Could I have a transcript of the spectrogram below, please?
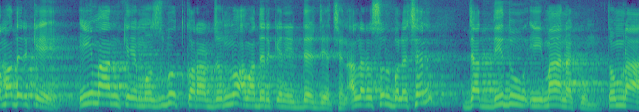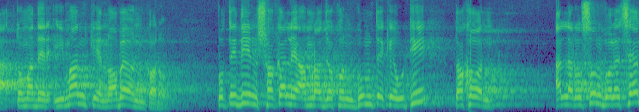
আমাদেরকে ইমানকে মজবুত করার জন্য আমাদেরকে নির্দেশ দিয়েছেন। আল্লাহ রসুল বলেছেন যা দিদু ইমান আকুম তোমরা তোমাদের ঈমানকে নবায়ন করো। প্রতিদিন সকালে আমরা যখন ঘুম থেকে উঠি, তখন আল্লাহ রসুল বলেছেন,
